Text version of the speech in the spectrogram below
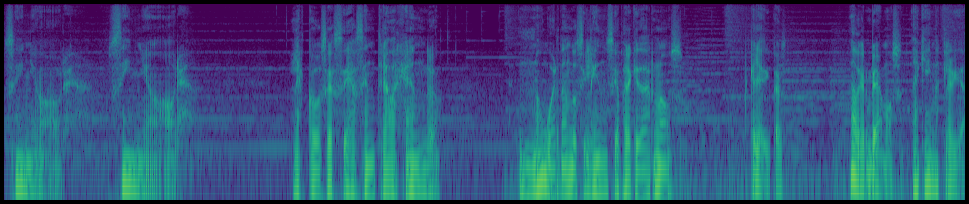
Señora, señora. Las cosas se hacen trabajando, no guardando silencio para quedarnos calladitas. A ver, veamos, aquí hay más claridad.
